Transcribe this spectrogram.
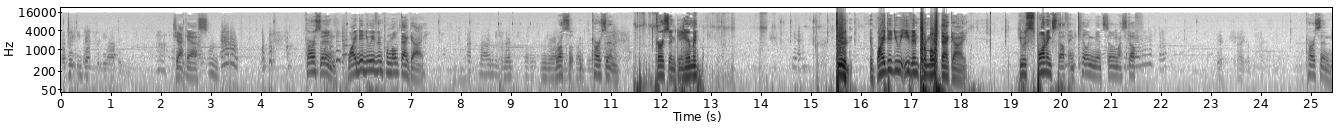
That's what you get for de-opping me. Jackass. Carson, why did you even promote that guy? Mine is redstone. We ran Russell, in front of it. Carson. Carson, can you hear me? Yes. Dude, why did you even promote that guy? He was spawning stuff and killing me and stealing my stuff. Carson,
